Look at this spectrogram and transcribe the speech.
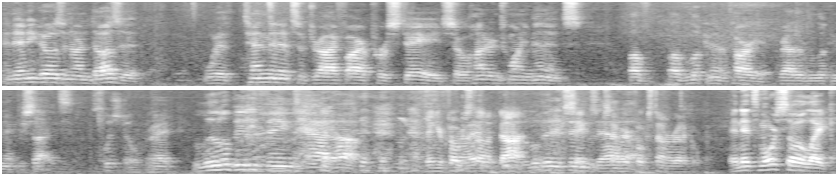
And then he goes and undoes it with ten minutes of dry fire per stage, so hundred and twenty minutes of, of looking at a target rather than looking at your sights, Switched over. right? Little bitty things add up. Then you're focused Right. on a dot. Little bitty Same, things same add way you're up. focused on a reticle. And it's more so like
